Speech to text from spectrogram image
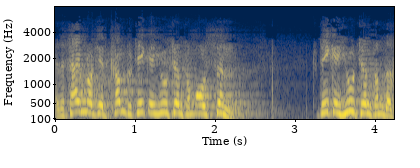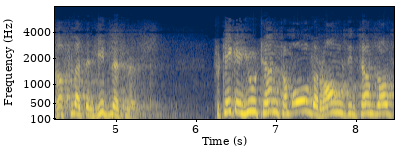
Has the time not yet come to take a U-turn from all sin? To take a U-turn from the ghaflat and heedlessness? To take a U-turn from all the wrongs in terms of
